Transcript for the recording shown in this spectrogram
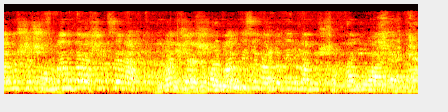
মানুষের সম্মান করা শিখছে না মানুষের সম্মান দিচ্ছে না ততদিন মানুষ সম্মানই হওয়া যায় না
